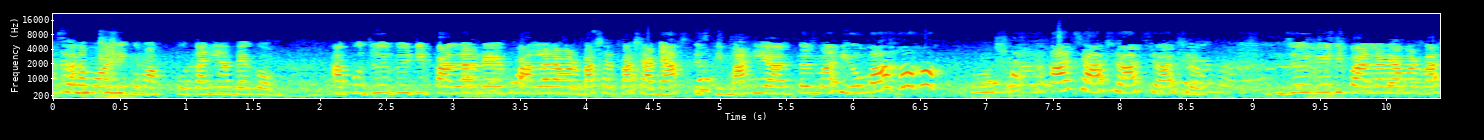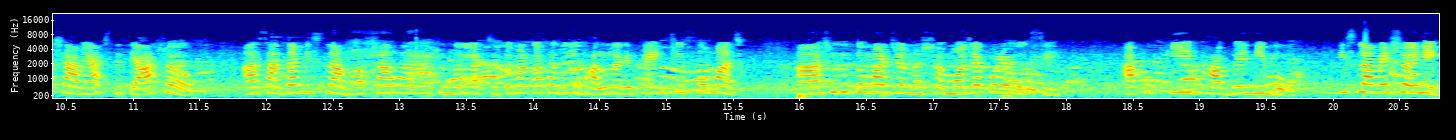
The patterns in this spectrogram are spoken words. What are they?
আসসালামু আলাইকুম, আপু। তানিয়া বেগম। আপু, জুই বিউটি পার্লারে, পার্লার আমার বাসার পাশে আমি আসতেছি। মাহিয়া আক্তার মাহি ও মা। আচ্ছা আসো আসো আসো। জুই বিউটি পার্লারে আমার বাসা আমি আসতেছি। আসো। আর সাদ্দাম ইসলাম, অসাধারণ, সুন্দর লাগছে। তোমার কথাগুলো ভালো লাগে। থ্যাংক ইউ সো মাচ শুধু তোমার জন্য মজা করে বলছি। আপু কি ভাবে নিব? ইসলামের সৈনিক।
